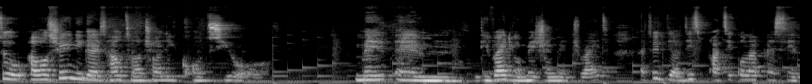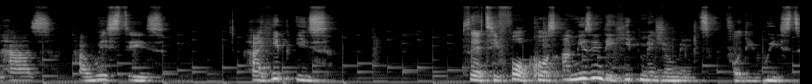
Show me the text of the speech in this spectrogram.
So I was showing you guys how to actually cut your um, divide your measurement, right? I told you that this particular person has her waist is her hip is 34 because I'm using the hip measurement for the waist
